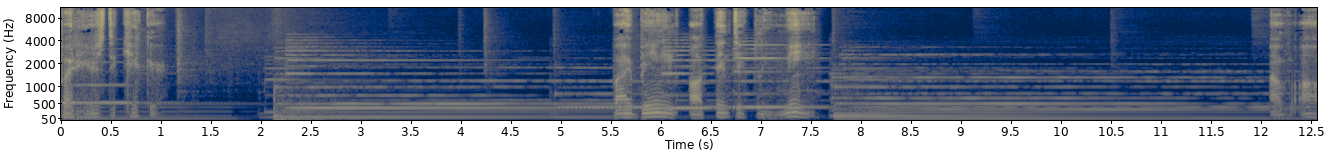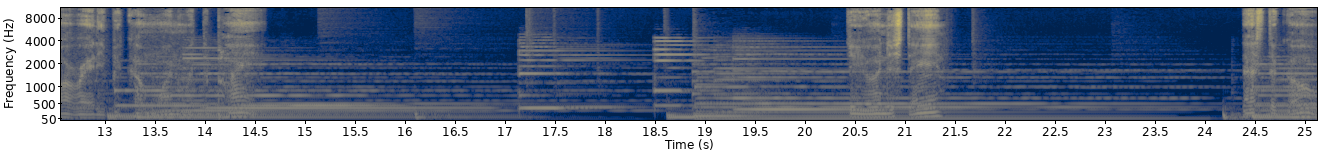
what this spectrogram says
But here's the kicker. By being authentically me, I've already become one with the plan. Do you understand? That's the goal.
